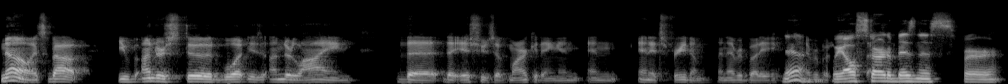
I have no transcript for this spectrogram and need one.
no, it's about you've understood what is underlying the the issues of marketing and and and it's freedom and everybody yeah. everybody we all start a business for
